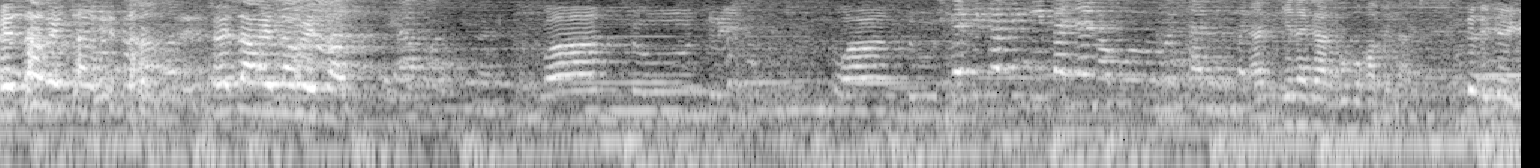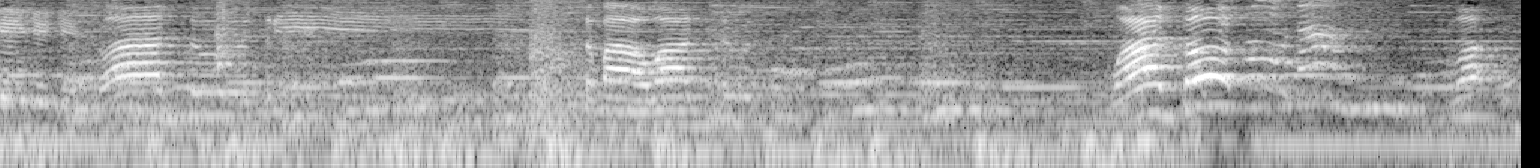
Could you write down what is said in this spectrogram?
wait lang, wait lang, wait lang. Wait lang, wait lang, wait lang. One, two, three. One, two, three. Kasi kami kita niya, no, kung masyadong tagal. As ginagago mo kami, Lars. Hindi, okay, okay, okay. One, two, three. Isa pa, one, two. One, two. Ito muna. Wa. Ano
